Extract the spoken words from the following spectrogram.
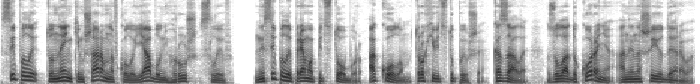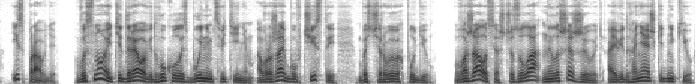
сипали тоненьким шаром навколо яблунь, груш, слив. Не сипали прямо під стовбур, а колом, трохи відступивши. Казали зола до кореня, а не на шию дерева. І справді, весною ті дерева відгукувались буйним цвітінням, а врожай був чистий, без червивих плодів. Вважалося, що зола не лише живить, а й відганяє шкідників,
